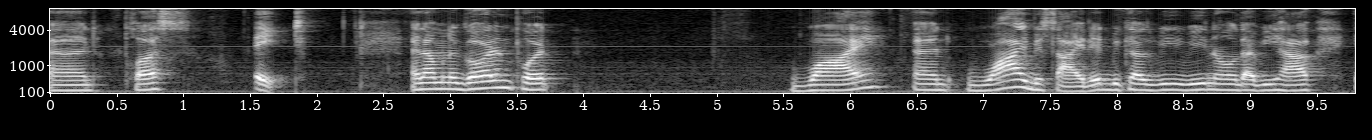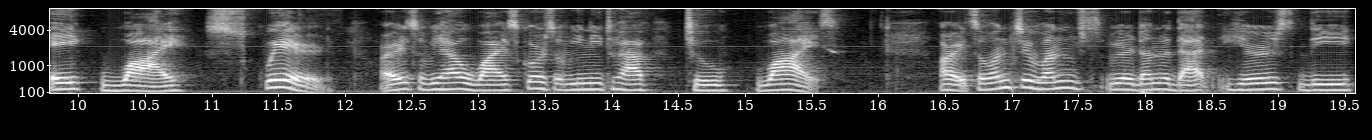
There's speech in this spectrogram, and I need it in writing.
and plus 8. And I'm going to go ahead and put y and y beside it because we, we know that we have a y squared. Alright, so we have y squared, so we need to have two y's. Alright, so once, we, once we are done with that, here's the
